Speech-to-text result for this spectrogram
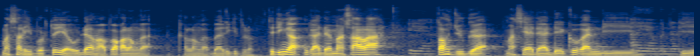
masa libur tuh ya udah nggak apa kalau nggak kalau nggak balik gitu loh. Jadi nggak nggak ada masalah. Iya. toh juga masih ada adekku kan di Ah, iya di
